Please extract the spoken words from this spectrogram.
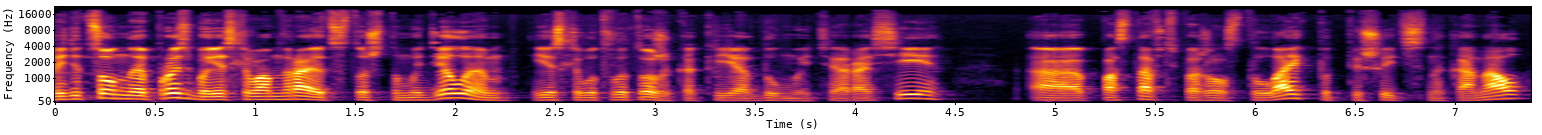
Традиционная просьба, если вам нравится то, что мы делаем, если вот вы тоже, как и я, думаете о России, э, поставьте, пожалуйста, лайк, подпишитесь на канал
